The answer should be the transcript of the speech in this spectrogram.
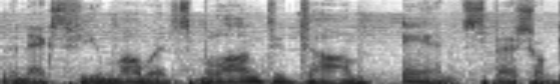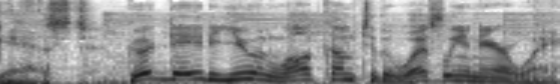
The next few moments belong to Tom and special guest. Good day to you and welcome to the Wesleyan Airway,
